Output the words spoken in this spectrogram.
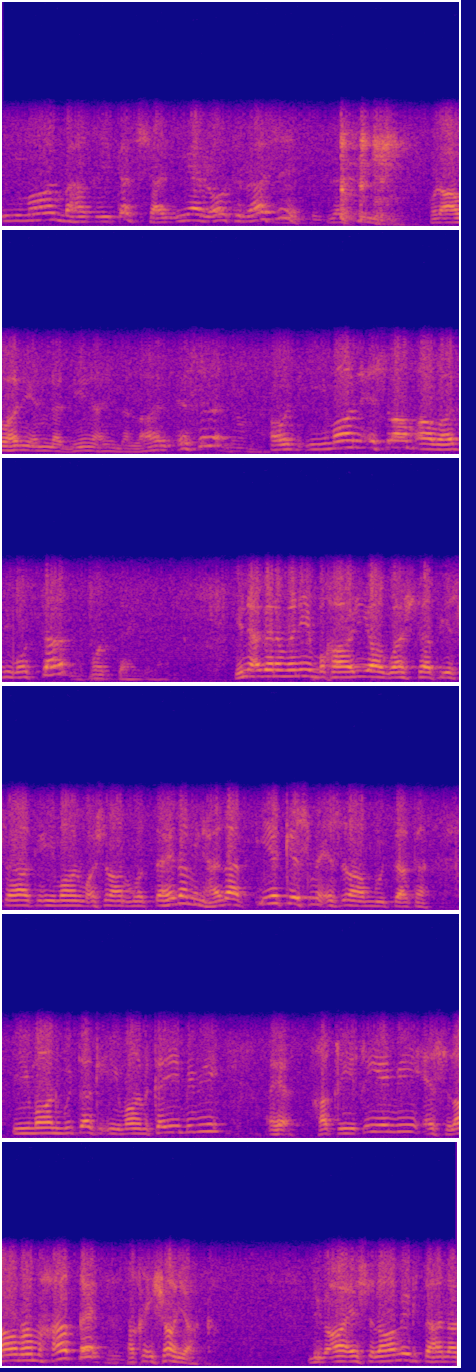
ایمان بحقیقت شرعیہ روت رسی رسی قل آوہدی ان الدین عند اللہ الاسلام اور ایمان اسلام آوہدی متحد متحد یعنی اگر منی بخاری یا گوشتا پیسا کہ ایمان و اسلام متحدہ، من حضرت یہ قسم اسلام بوتا کہ ایمان بوتا کہ ایمان کئی بھی بھی حقیقی بھی اسلام ہم حق ہے حقیشان یک دیکھ آئی اسلامی کہ تہنا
